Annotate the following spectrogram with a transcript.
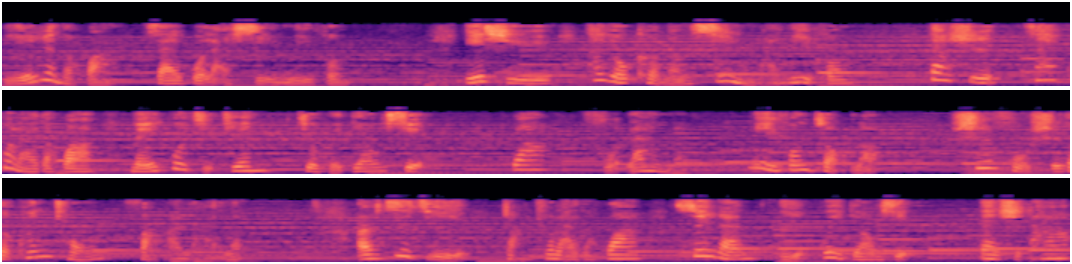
别人的花摘过来吸引蜜蜂。也许他有可能吸引来蜜蜂。但是摘过来的花，没过几天就会凋谢，花腐烂了，蜜蜂走了，吃腐食的昆虫反而来了。而自己长出来的花虽然也会凋谢，但是它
